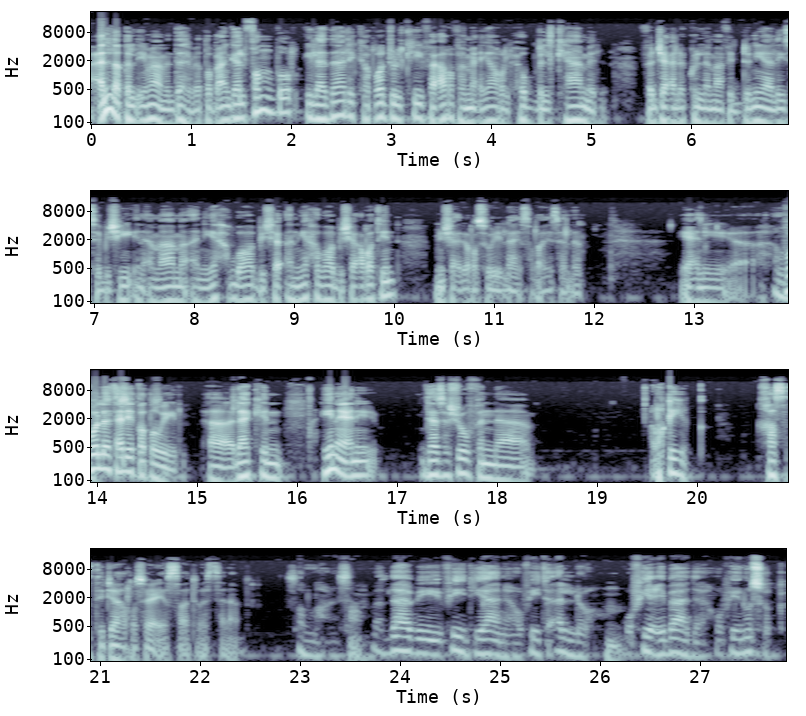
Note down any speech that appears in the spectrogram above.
علق الإمام الذهبي طبعا قال فانظر إلى ذلك الرجل كيف عرف معيار الحب الكامل. فجعل كل ما في الدنيا ليس بشيء أمام أن يحظى بش... أن يحظى بشعرة من شعر رسول الله صلى الله عليه وسلم. يعني هو له تعليق طويل. آه لكن هنا يعني جالس أشوف أن رقيق خاصة تجاه الرسول عليه الصلاة والسلام. صلى الله عليه وسلم. الذهبي فيه ديانة وفيه تأله وفيه عبادة وفيه نسك.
